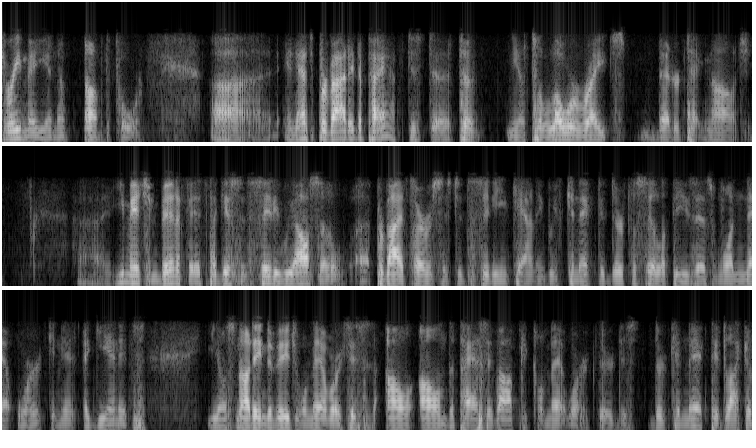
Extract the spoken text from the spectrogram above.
three million of, of the four. Uh, and that's provided a path just to, to you know, to lower rates, better technology. Uh, you mentioned benefits. I guess as a city, we also uh, provide services to the city and county. We've connected their facilities as one network, and again, it's you know, it's not individual networks. This is on, on the passive optical network. They're just they're connected like a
